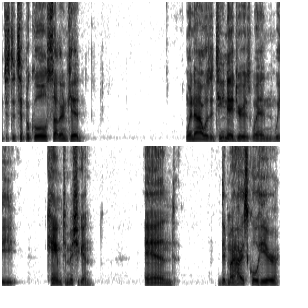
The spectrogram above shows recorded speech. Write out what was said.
Just a typical Southern kid. When I was a teenager is when we came to Michigan and did my high school here,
